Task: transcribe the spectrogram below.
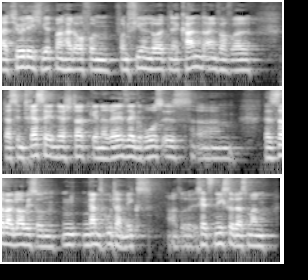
Natürlich wird man halt auch von, von vielen Leuten erkannt, einfach weil das Interesse in der Stadt generell sehr groß ist. Ähm, das ist aber, glaube ich, so ein, ein ganz guter Mix. Also ist jetzt nicht so, dass man,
